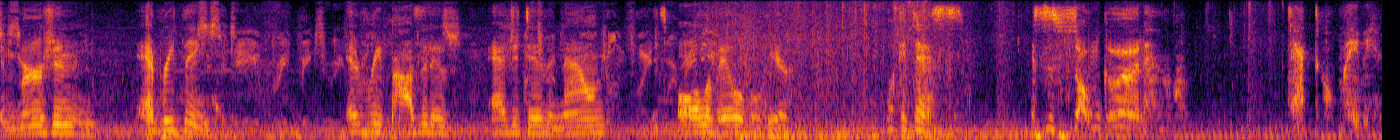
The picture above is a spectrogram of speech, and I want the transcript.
immersion and everything. Every positive adjective and noun, it's all available here. Look at this. This is so good. Tactical, baby.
